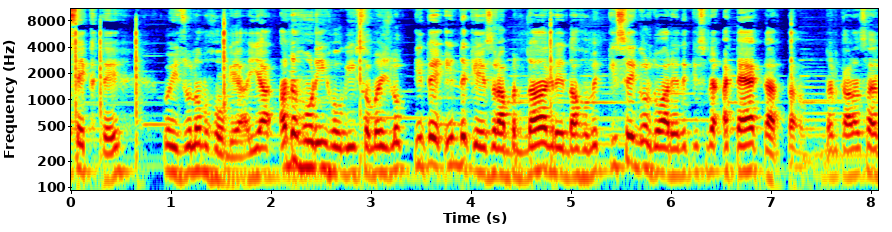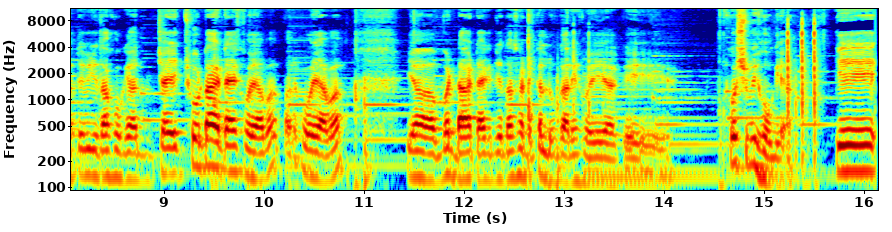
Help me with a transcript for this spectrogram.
ਸਿੱਖ ਤੇ ਕੋਈ ਜ਼ੁਲਮ ਹੋ ਗਿਆ ਜਾਂ ਅਨਹੋਣੀ ਹੋ ਗਈ, ਸਮਝ ਲਓ, ਕਿਤੇ ਇਨ ਕੇਸ ਰੱਬ ਨਾ ਕਰੇਦਾ ਹੋਵੇ, ਕਿਸੇ ਗੁਰਦੁਆਰੇ ਤੇ ਕਿਸੇ ਨੇ ਅਟੈਕ ਕਰਤਾ। ਨਨਕਾਣਾ ਸਾਹਿਬ ਤੇ ਵੀ ਜਿਹਦਾ ਹੋ ਗਿਆ, ਚਾਹੇ ਛੋਟਾ ਅਟੈਕ ਹੋਇਆ ਵਾ, ਪਰ ਹੋਇਆ ਵਾ, ਜਾਂ ਵੱਡਾ ਅਟੈਕ ਜਿੱਦਾਂ ਸਾਡੇ ਕੱਲੂਕਾਰੇ ਹੋਏ ਆ ਕਿ ਕੁਝ ਵੀ ਹੋ ਗਿਆ, ਕਿ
